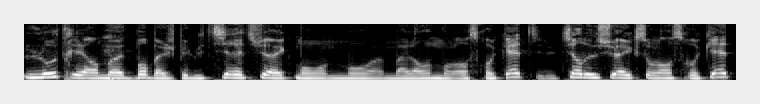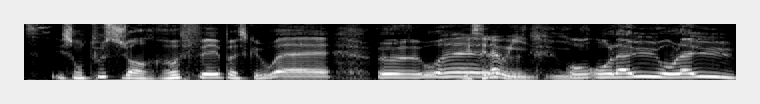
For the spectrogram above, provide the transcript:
L'autre est en mode, bon, bah, je vais lui tirer dessus avec mon, mon, mon lance-roquette. Il lui tire dessus avec son lance-roquette. Ils sont tous, genre, refaits parce que, ouais, euh, ouais. mais c'est là où il, il- On, on l'a eu, on l'a eu.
